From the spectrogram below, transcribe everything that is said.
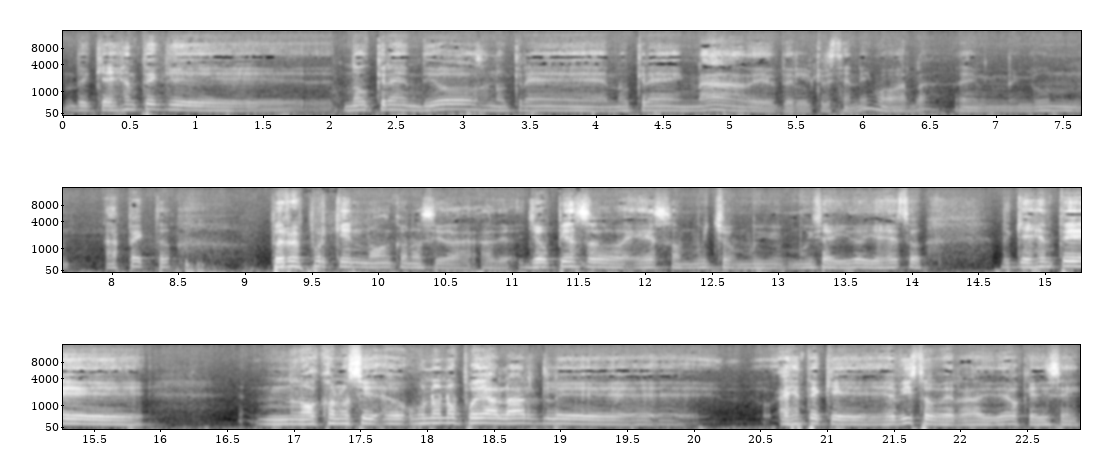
de que hay gente que no cree en Dios, no cree, no cree en nada de- del cristianismo, ¿verdad? En ningún aspecto, pero es porque no han conocido a a Dios. Yo pienso eso mucho, muy, muy seguido, y es eso, de que hay gente no ha conocido, uno no puede hablarle... eh, hay gente que he visto, ¿verdad? Videos que dicen,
